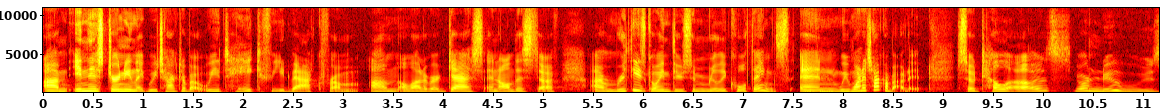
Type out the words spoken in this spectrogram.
um, in this journey, like we talked about, we take feedback from um, a lot of our guests and all this stuff. Um, Ruthie's going through some really cool things, and mm-hmm. we want to talk about it. So, tell us your news.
